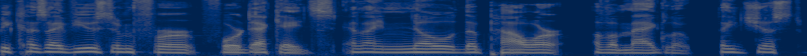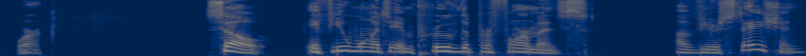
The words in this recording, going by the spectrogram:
because I've used them for four decades and I know the power of a mag loop. They just work. So, if you want to improve the performance of your station,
